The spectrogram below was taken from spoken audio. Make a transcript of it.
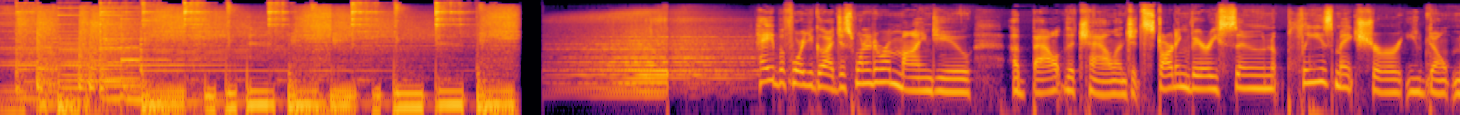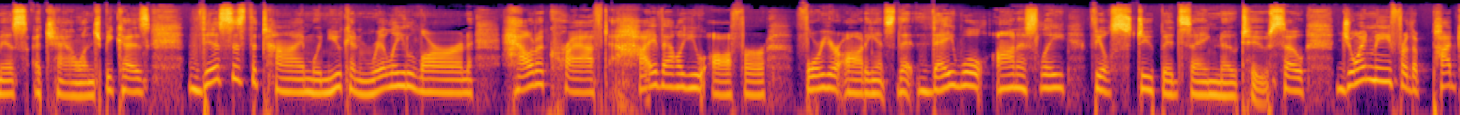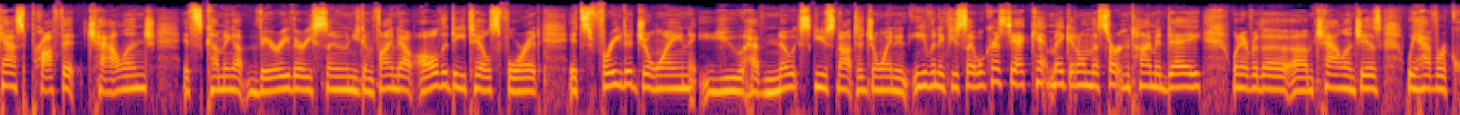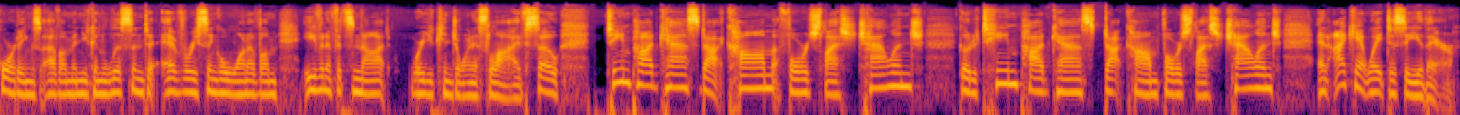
Hey, before you go, I just wanted to remind you about the challenge. It's starting very soon. Please make sure you don't miss a challenge because this is the time when you can really learn how to craft a high value offer for your audience that they will honestly feel stupid saying no to. So join me for the Podcast Profit Challenge. It's coming up very, very soon. You can find out all the details for it. It's free to join. You have no excuse not to join. And even if you say, well, Christy, I can't make it on the certain time of day, whenever the um, challenge is, we have recordings of them and you can listen to every single one of them, even if it's not where you can join us live. So teampodcast.com forward slash challenge. Go to teampodcast.com forward slash challenge. And I can't wait to see you there.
